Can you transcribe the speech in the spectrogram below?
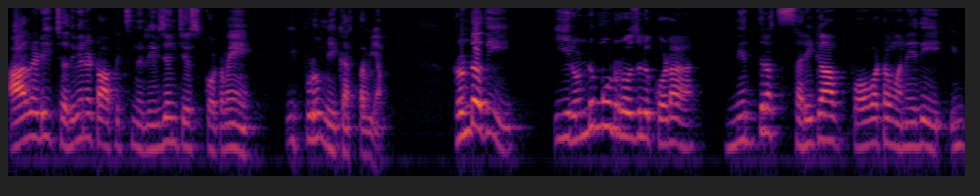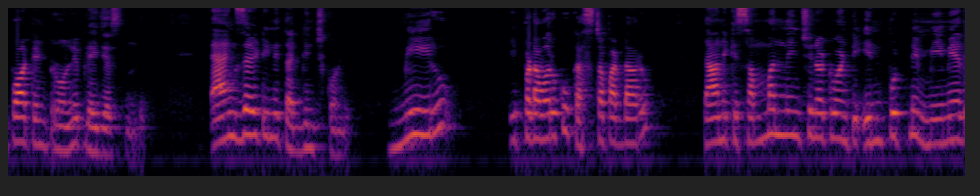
ఆల్రెడీ చదివిన టాపిక్స్ని రివిజన్ చేసుకోవటమే ఇప్పుడు మీ కర్తవ్యం. రెండోది ఈ రెండు మూడు రోజులు కూడా నిద్ర సరిగా పోవటం అనేది ఇంపార్టెంట్ రోల్ని ప్లే చేస్తుంది. యాంగ్జైటీని తగ్గించుకోండి. మీరు ఇప్పటి వరకు కష్టపడ్డారు. దానికి సంబంధించినటువంటి ఇన్పుట్ని మీ మీద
